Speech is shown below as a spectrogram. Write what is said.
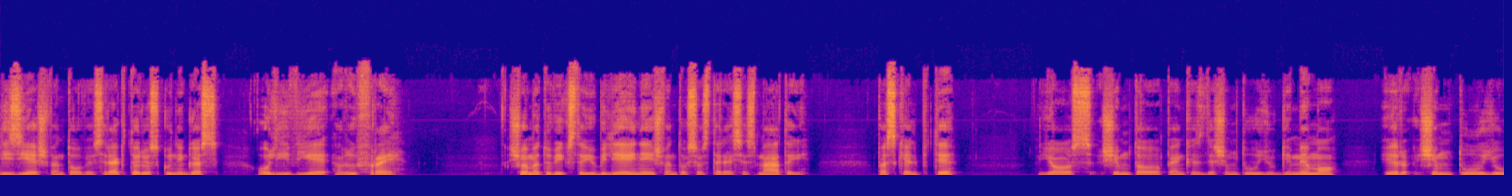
Lizie šventovės rektorius kunigas Olivier Ruffre. Šiuo metu vyksta jubiliejiniai Šventosios Teresės metai, paskelbti jos 150-ųjų gimimo ir 100-ųjų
